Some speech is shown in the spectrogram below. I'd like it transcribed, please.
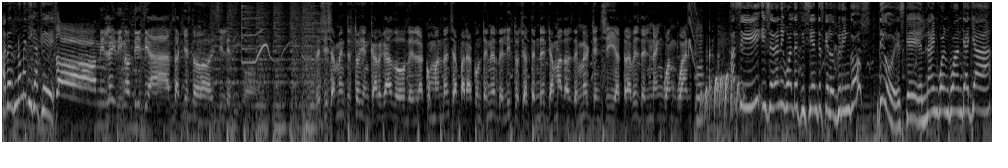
A ver, no me diga que... ¡Ah, mi Lady Noticias! Aquí estoy, sí le digo. Precisamente estoy encargado de la comandancia para contener delitos y atender llamadas de emergency a través del 911. ¿Ah, sí? ¿Y serán igual de eficientes que los gringos? Digo, es que el 911 de allá,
